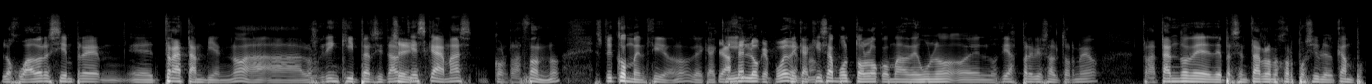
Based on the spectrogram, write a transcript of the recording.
Los jugadores siempre eh, tratan bien ¿no? a, a los greenkeepers y tal, Sí. que es que además, con razón, ¿no? Estoy convencido ¿no? de que aquí, Que hacen lo que pueden, de que aquí se han vuelto locos más de uno en los días previos al torneo tratando de, de presentar lo mejor posible el campo.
